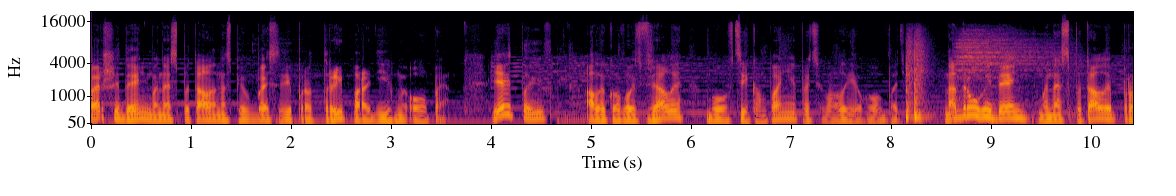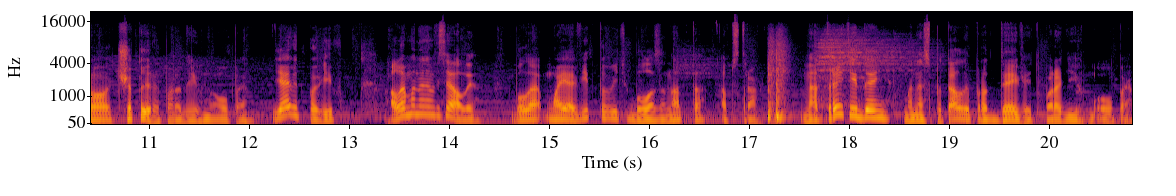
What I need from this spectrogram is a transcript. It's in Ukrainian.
перший день мене спитали на співбесіді про три парадігми ООП. Я відповів, але когось взяли, бо в цій компанії працювали його батьки. На другий день мене спитали про чотири парадигми ООП. Я відповів, але мене не взяли, бо моя відповідь була занадто абстрактна. На третій день мене спитали про 9 парадігм ООП.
